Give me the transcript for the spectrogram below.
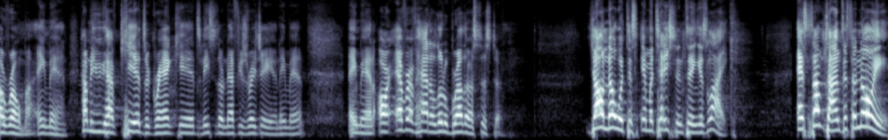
aroma. Amen. How many of you have kids or grandkids, nieces or nephews? Raise your hand. Amen. Amen. Or ever have had a little brother or sister? Y'all know what this imitation thing is like. And sometimes it's annoying.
